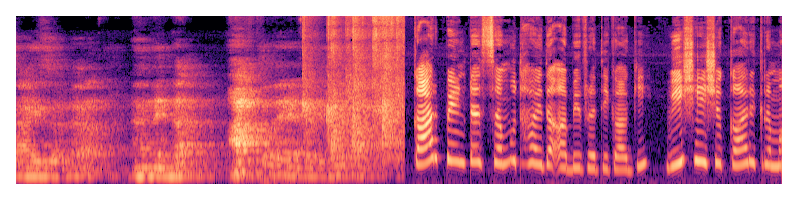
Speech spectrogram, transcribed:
ಸಹಾಯ ಸರ್ಕಾರ ನನ್ನಿಂದ ಆಗ್ತದೆ ಅಂತ ಹೇಳ್ತಾ ಕಾರ್ಪೆಂಟರ್ ಸಮುದಾಯದ ಅಭಿವೃದ್ಧಿಗಾಗಿ ವಿಶೇಷ ಕಾರ್ಯಕ್ರಮ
